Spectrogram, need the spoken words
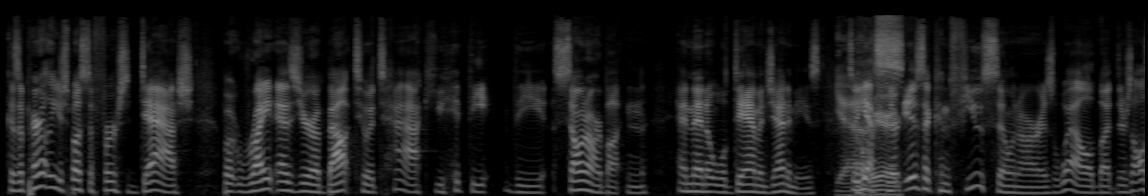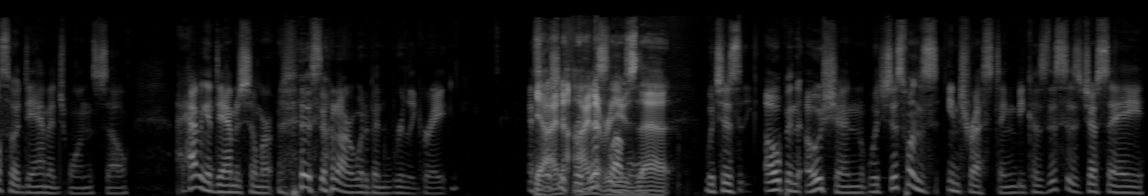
because apparently you're supposed to first dash, but right as you're about to attack, you hit the the sonar button, and then it will damage enemies. Yeah. So yes, Weird. there is a confuse sonar as well, but there's also a damage one. So having a damage sonar sonar would have been really great. Yeah, I, for I this never used that. Which is open ocean which this one's interesting because this is just a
